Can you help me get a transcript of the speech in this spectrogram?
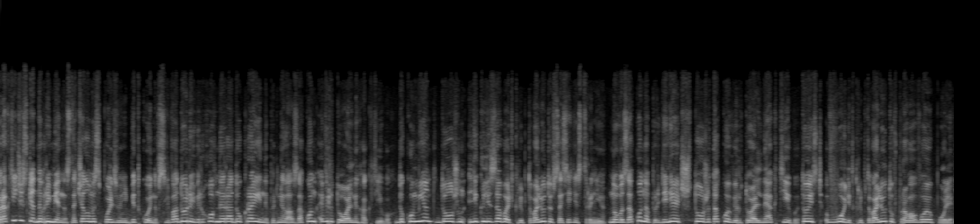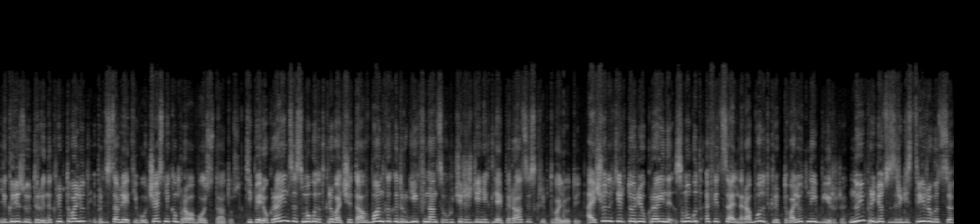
Практически одновременно с началом использования биткоина в Сальвадоре Верховная Рада Украины приняла закон о виртуальных активах. Документ должен легализовать криптовалюты в соседней стране. Новый закон определяет, что же такое виртуальные активы, то есть вводит криптовалюту в правовое поле, легализует рынок криптовалют и предоставляет его участникам правовой статус. Теперь украинцы смогут открывать счета в банках и других финансовых учреждениях для операций с криптовалютой. А еще на территории Украины смогут официально работать криптовалютные биржи, но им придется зарегистрироваться,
